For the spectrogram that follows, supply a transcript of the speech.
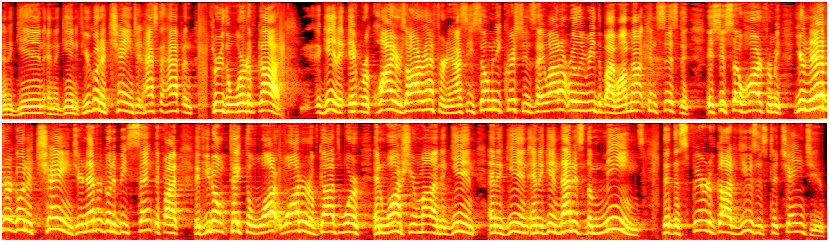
and again and again. If you're going to change, it has to happen through the Word of God. Again, it, it requires our effort. And I see so many Christians say, well, I don't really read the Bible. I'm not consistent. It's just so hard for me. You're never going to change change. You're never going to be sanctified if you don't take the water of God's Word and wash your mind again and again and again. That is the means that the Spirit of God uses to change you.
